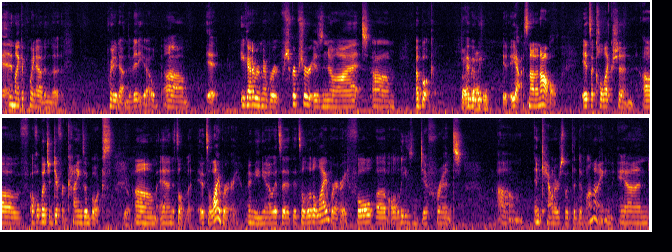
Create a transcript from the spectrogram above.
and like I point out in the pointed out in the video, um, it you got to remember scripture is not um, a book. Not I mean, we- novel. it- yeah, it's not a novel. It's a collection of a whole bunch of different kinds of books, Yep. um, and it's a it's a library. I mean, you know, it's a it's a little library full of all these different um, encounters with the divine and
